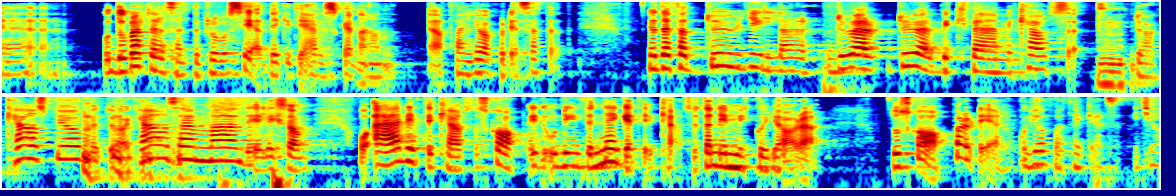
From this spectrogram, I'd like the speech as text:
Eh, Och då blev jag nästan lite provocerad, vilket jag älskar när han, att han gör på det sättet. Ja, därför att du gillar, du är, du är bekväm i kaoset. Du har kaos på jobbet, du har kaos hemma, det är liksom, och är det inte kaos, så skap, och det är inte negativt kaos, utan det är mycket att göra, då skapar du det. Och jag bara tänker, alltså, ja,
